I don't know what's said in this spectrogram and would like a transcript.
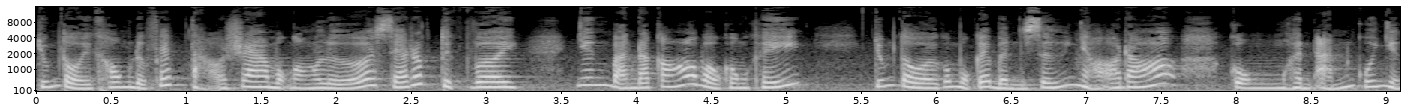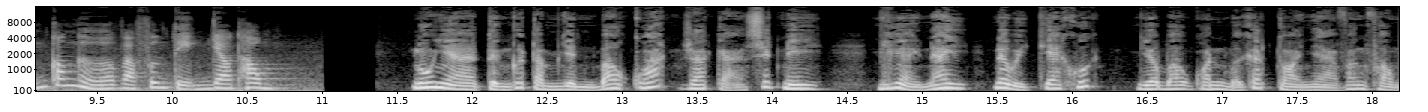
chúng tôi không được phép tạo ra một ngọn lửa sẽ rất tuyệt vời, nhưng bạn đã có bầu không khí. Chúng tôi có một cái bình xứ nhỏ ở đó cùng hình ảnh của những con ngựa và phương tiện giao thông. Ngôi nhà từng có tầm nhìn bao quát ra cảng Sydney, nhưng ngày nay nó bị che khuất do bao quanh bởi các tòa nhà văn phòng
